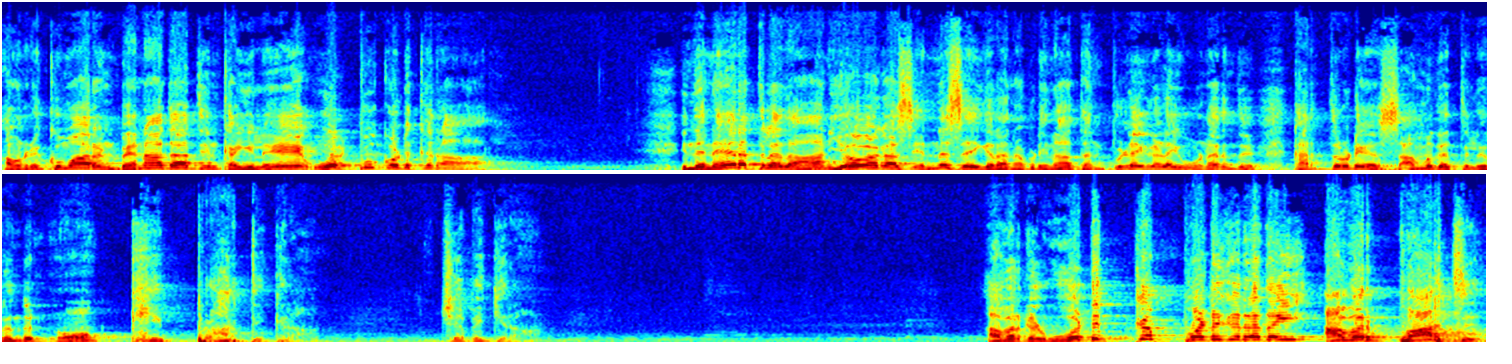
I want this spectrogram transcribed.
அவனுடைய குமாரன் பெனாதாத்தின் கையிலே ஒப்பு கொடுக்கிறார். இந்த நேரத்துல தான் யோகாஸ் என்ன செய்கிறான் அப்படின்னா தன் பிள்ளைகளை உணர்ந்து கர்த்தருடைய சமூகத்தில் இருந்து நோக்கி பிரார்த்திக்கிறான். ஜெபிக்கிறான். அவர்கள் ஒடுக்கப்படுகிறதை அவர் பார்த்து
